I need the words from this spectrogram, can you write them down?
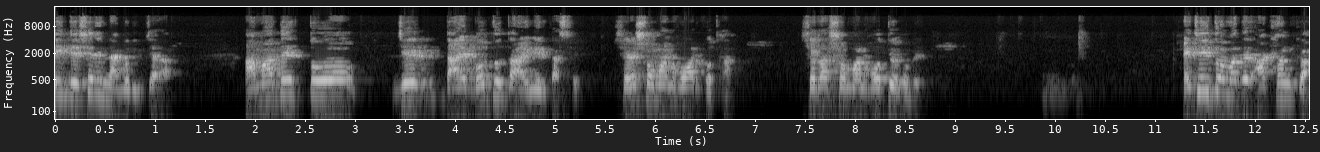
এই দেশেরই নাগরিক যারা, আমাদের তো যে দায়বদ্ধতা আইনের কাছে, সেটা সমান হওয়ার কথা। সেটা সমান হতে হবে। এটাই তো আমাদের আকাঙ্ক্ষা।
